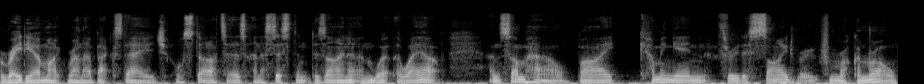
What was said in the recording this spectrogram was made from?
a radio mic runner backstage or start as an assistant designer and work their way up. And somehow, by coming in through this side route from rock and roll,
